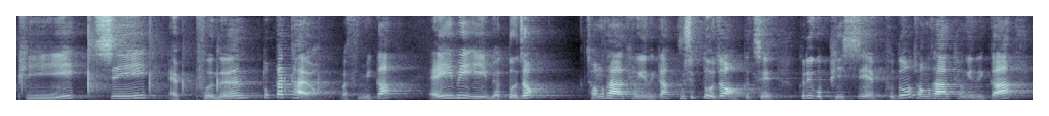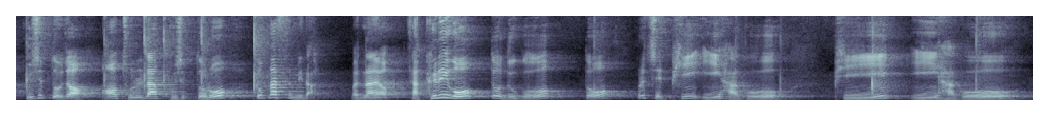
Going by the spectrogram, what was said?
B, C, F는 똑같아요. 맞습니까? A, B, E 몇 도죠? 정사각형이니까 90도죠. 그치? 그리고 B, C, F도 정사각형이니까 90도죠. 어, 둘 다 90도로 똑같습니다. 맞나요? 자, 그리고 또 누구? 또, 그렇지. B, E하고 B, E하고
